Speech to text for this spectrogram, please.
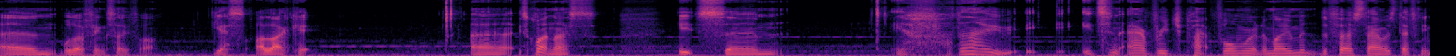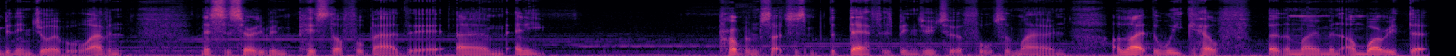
Um, what do I think so far? Yes, I like it. Uh, it's quite nice. It's um, I don't know. It, it's an average platformer at the moment. The first hour has definitely been enjoyable. I haven't necessarily been pissed off or bad at it. Um, any problems such as the death has been due to a fault of my own. I like the weak health at the moment. I'm worried that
